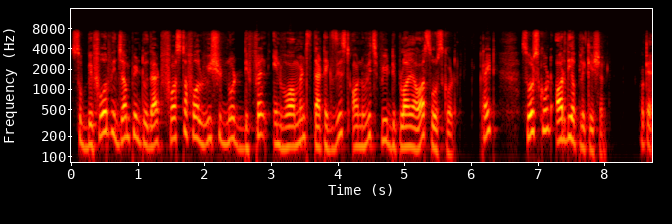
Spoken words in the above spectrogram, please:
so before we jump into that, first of all, we should know different environments that exist on which we deploy our source code, right? Source code or the application. Okay,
